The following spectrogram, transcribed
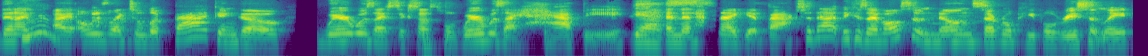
Then mm. I, I always like to look back and go, where was I successful? Where was I happy? Yes. And then how can I get back to that? Because I've also known several people recently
